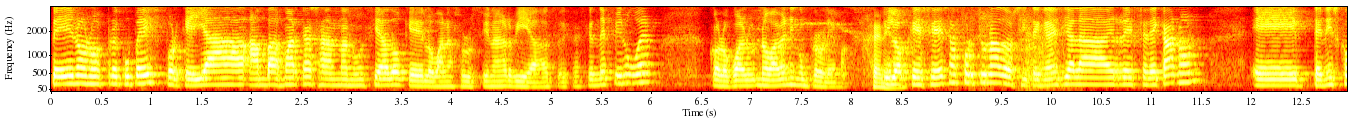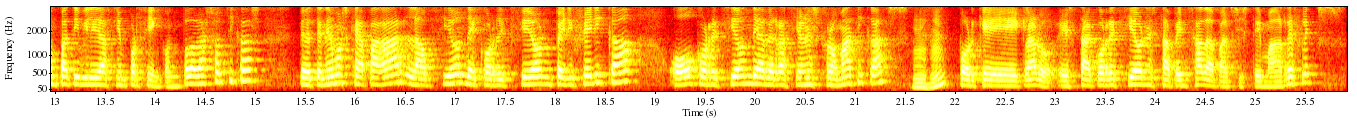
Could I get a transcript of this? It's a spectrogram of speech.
pero no os preocupéis porque ya ambas marcas han anunciado que lo van a solucionar vía actualización de firmware, con lo cual no va a haber ningún problema. Genial. Y los que seáis afortunados y tengáis ya la RF de Canon, eh, tenéis compatibilidad 100% con todas las ópticas, pero tenemos que apagar la opción de corrección periférica o corrección de aberraciones cromáticas, Ujú. porque claro, esta corrección está pensada para el sistema reflex,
